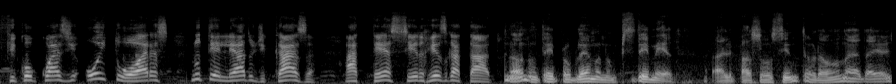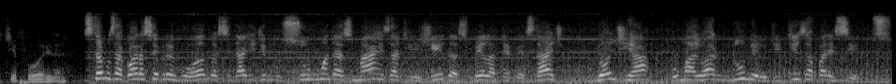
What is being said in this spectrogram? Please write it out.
ficou quase oito horas no telhado de casa até ser resgatado. Não, não tem problema, não precisa ter medo. Aí ele passou o cinturão, né? Daí a gente foi, né? Estamos agora sobrevoando a cidade de Mussum, uma das mais atingidas pela tempestade e onde há o maior número de desaparecidos.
